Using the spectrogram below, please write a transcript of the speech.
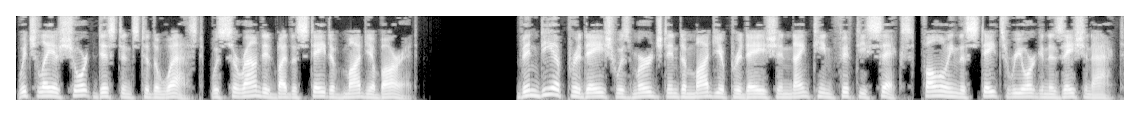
which lay a short distance to the west, was surrounded by the state of Madhya Bharat. Vindhya Pradesh was merged into Madhya Pradesh in 1956, following the States Reorganisation Act.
